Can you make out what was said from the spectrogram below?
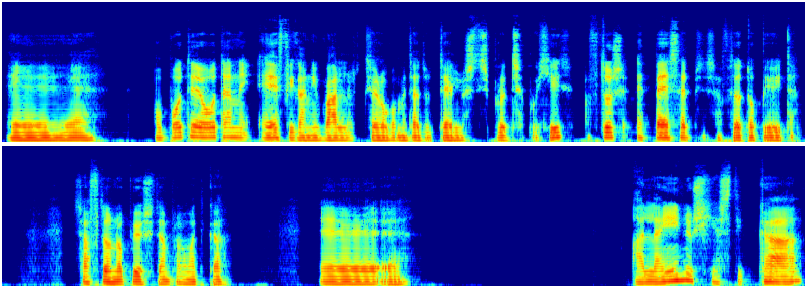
Ε, οπότε όταν έφυγαν οι Βάλαρ, ξέρω εγώ μετά το τέλος της πρώτης εποχής, αυτός επέστρεψε σε αυτό το οποίο ήταν. Σε αυτόν ο οποίος ήταν πραγματικά. Ε, αλλά είναι ουσιαστικά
